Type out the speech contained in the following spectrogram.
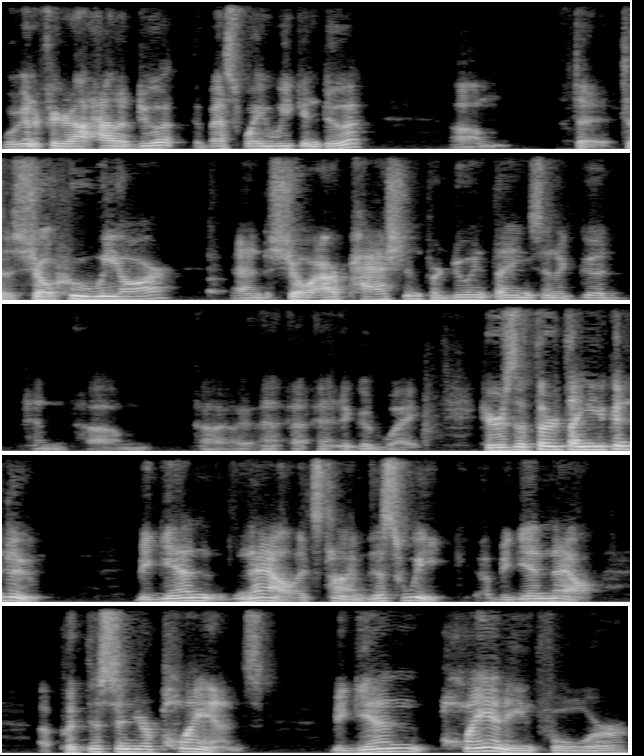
We're going to figure out how to do it the best way we can do it um, to, to show who we are and to show our passion for doing things in a good and um, uh, in a good way. Here's the third thing you can do. Begin now. It's time this week. Uh, begin now. Uh, put this in your plans begin planning for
